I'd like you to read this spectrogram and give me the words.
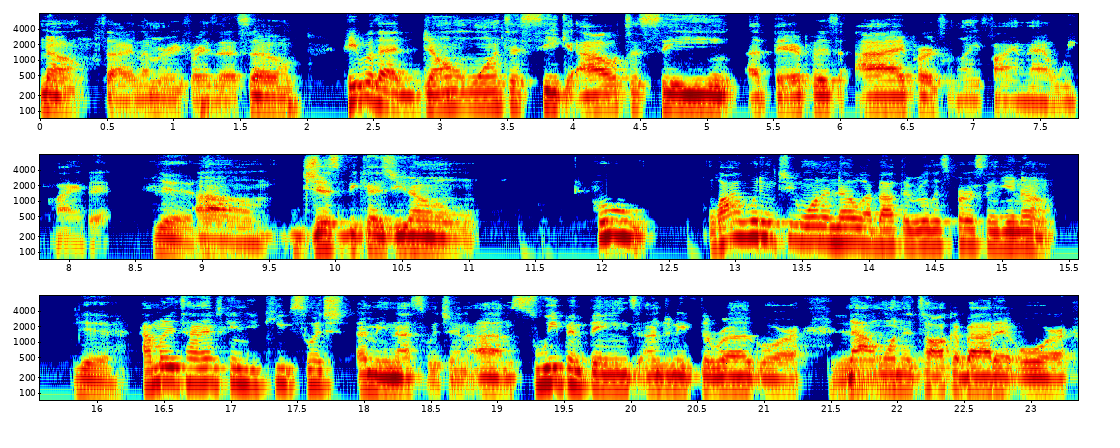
no, sorry, let me rephrase that. So, people that don't want to seek out to see a therapist, I personally find that weak minded. Yeah. Um, just because you don't, who, why wouldn't you want to know about the realest person you know? Yeah. How many times can you keep switch? I mean, not switching, um, sweeping things underneath the rug, or not want to talk about it, or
